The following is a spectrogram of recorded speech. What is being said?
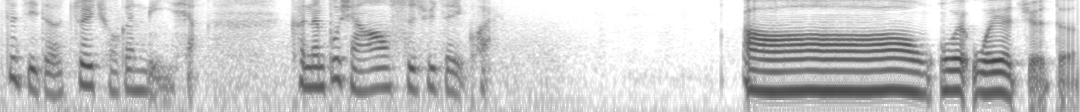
自己的追求跟理想，可能不想要失去这一块。哦，我我也觉得，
